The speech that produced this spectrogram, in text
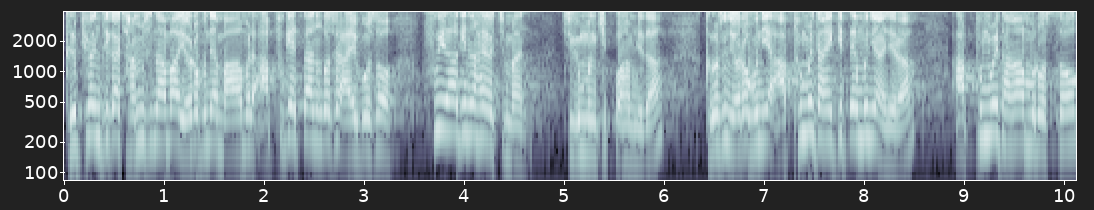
그 편지가 잠시나마 여러분의 마음을 아프게 했다는 것을 알고서 후회하기는 하였지만 지금은 기뻐합니다. 그것은 여러분이 아픔을 당했기 때문이 아니라 아픔을 당함으로써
